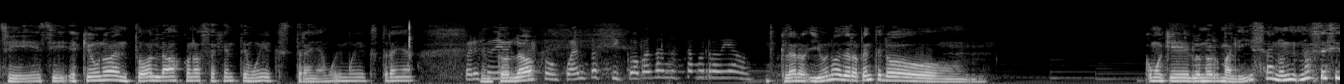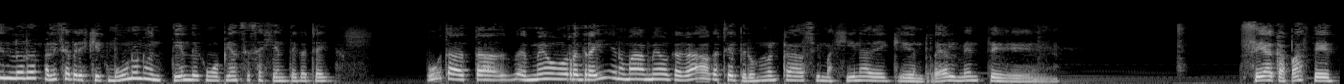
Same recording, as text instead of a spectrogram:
Sí, sí, es que uno en todos lados conoce gente muy extraña, muy, muy extraña. Por eso En digo, todos lados. con cuántos psicópatas no estamos rodeados. Claro, y uno de repente lo... Como que lo normaliza, no, no sé si lo normaliza, pero es que como uno no entiende cómo piensa esa gente, ¿cachai? Puta, está, es medio retraído nomás, medio cagado, ¿cachai? Pero uno nunca se imagina de que realmente sea capaz de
